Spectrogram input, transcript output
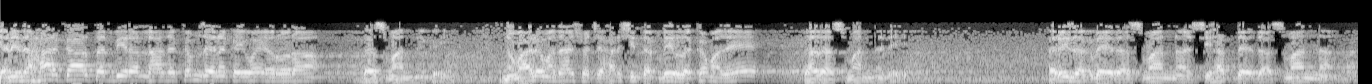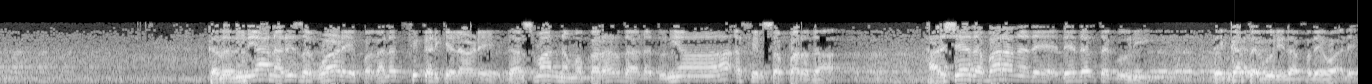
یعنی د هر کار تدبیر الله د کم ځای نه کوي وای اورا د اسمان نه کوي نو معلومه ده چې هر شي تقدیر د کم ده دا د اسمان نه دی رزق دی د اسمان نه صحت دی د اسمان نه کله دنیا نه رزق غواړي په غلط فکر کې لاړې د اسمان نه مقرر ده له دنیا اخر سفر ده هر شی د بارانه ده د دلته ګوري د کته ګوري د خدای والي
